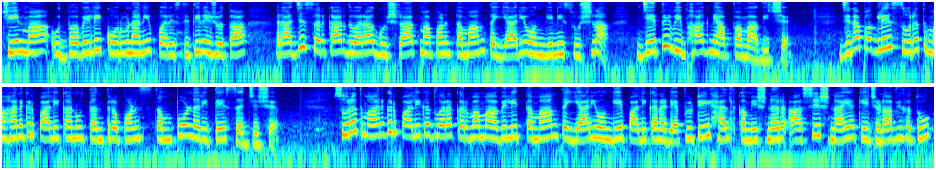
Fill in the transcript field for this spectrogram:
ચીનમાં ઉદ્ભવેલી કોરોનાની પરિસ્થિતિને જોતા રાજ્ય સરકાર દ્વારા ગુજરાતમાં પણ તમામ તૈયારીઓ અંગેની સૂચના જે તે વિભાગને આપવામાં આવી છે. જેના પગલે સુરત મહાનગરપાલિકાનું તંત્ર પણ સંપૂર્ણ રીતે સજ્જ છે. સુરત મહાનગરપાલિકા દ્વારા કરવામાં આવેલી તમામ તૈયારીઓ અંગે પાલિકાના ડેપ્યુટી હેલ્થ કમિશનર આશિષ નાયકે જણાવ્યું હતું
